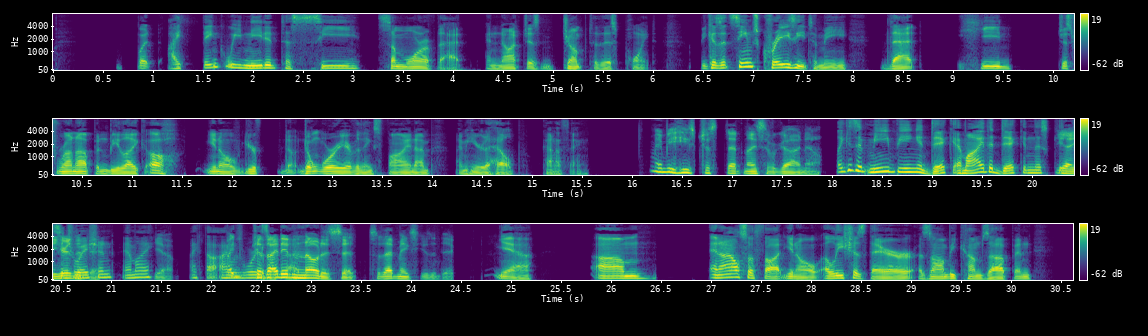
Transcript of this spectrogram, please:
But I think we needed to see some more of that and not just jump to this point. Because it seems crazy to me that he'd just run up and be like, oh, you know, you're don't worry, everything's fine. I'm I'm here to help, kind of thing. Maybe he's just that nice of a guy now. Like, is it me being a dick? Am I the dick in this Yeah, situation? Am I? Yeah. I thought I was worried because I didn't that. notice it, so that makes you the dick. Yeah. Um, and I also thought, you know, Alicia's there. A zombie comes up and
